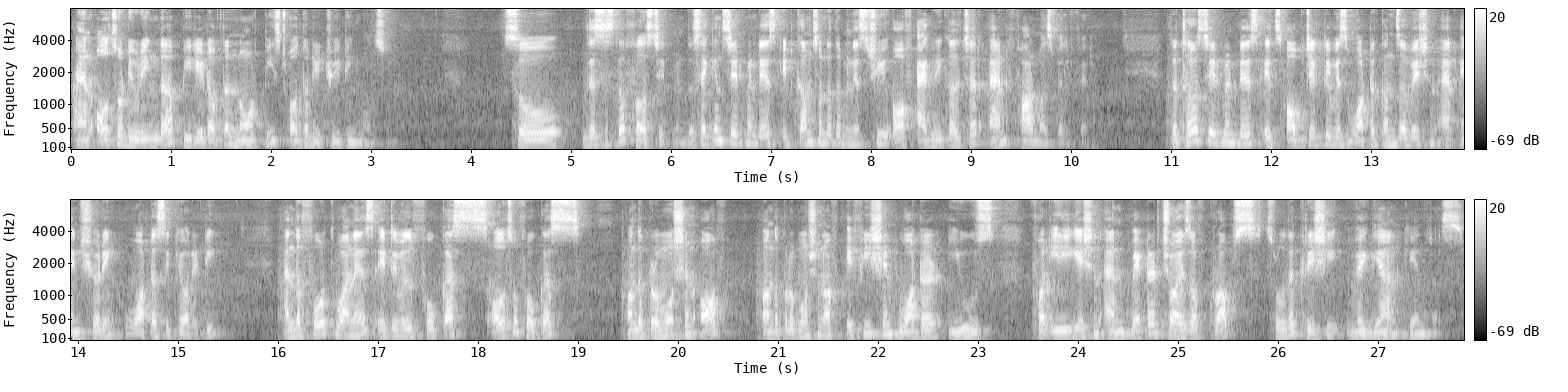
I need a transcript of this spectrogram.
and also during the period of the northeast or the retreating monsoon. So this is the first statement. The second statement is it comes under the ministry of agriculture and farmers welfare. The third statement is its objective is water conservation and ensuring water security. And the fourth one is it will focus also focus on the promotion of on the promotion of efficient water use for irrigation and better choice of crops through the Krishi Vigyan Kendras.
